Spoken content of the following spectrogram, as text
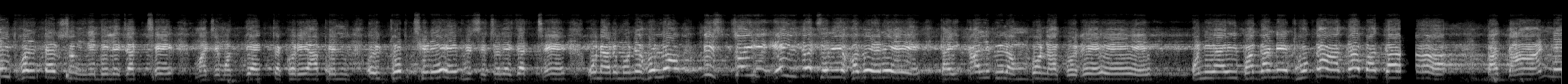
এই ফলটার সঙ্গে মিলে যাচ্ছে। মাঝে মধ্যে একটা করে আপেল ওই টোপ ছেড়ে ভেসে চলে যাচ্ছে। ওনার মনে হলো, নিশ্চয়ই এই গাছেরই হবে রে। তাই কাল বিলম্ব না করে উনি এই বাগানে ঢোকা আঁকা বাঁকা বাগানে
